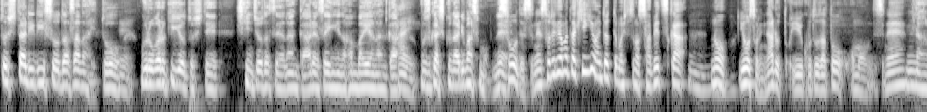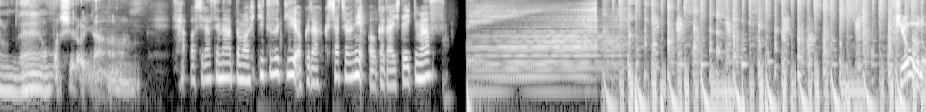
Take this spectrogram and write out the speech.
トしたリリースを出さないと、ええグローバル企業として資金調達やなんかあるいは製品の販売やなんかはい難しくなりますもんね。そうですね。それがまた企業にとっても一つの差別化うんの要素になるということだと思うんですね。なるほどね面白いな。さあ、お知らせの後も引き続き奥田副社長にお伺いしていきます。今日の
